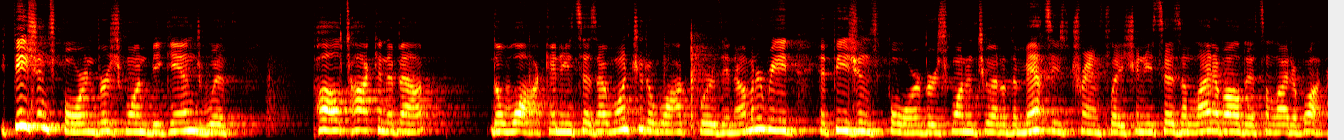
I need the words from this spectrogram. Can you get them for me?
Ephesians 4 and verse 1 begins with Paul talking about the walk, and he says, I want you to walk worthy. Now I'm going to read Ephesians 4, verse 1 and 2 out of the message translation. He says, In light of all this, in light of what?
